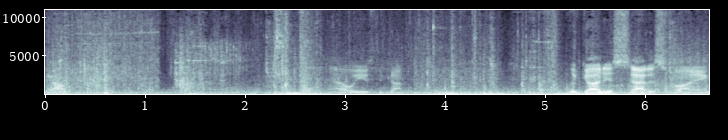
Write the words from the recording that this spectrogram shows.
Yeah. Yeah, we'll use the gun. The gun is satisfying.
